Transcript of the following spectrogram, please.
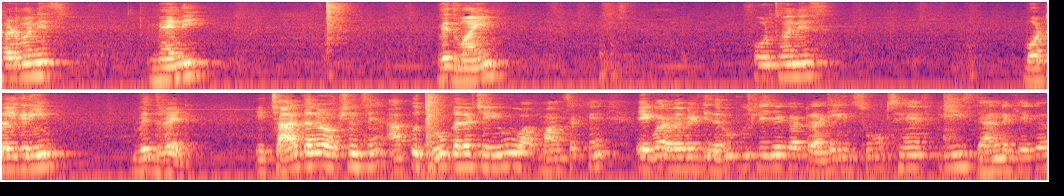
Third one is mehndi with wine fourth one is bottle green with red ये चार कलर ऑप्शंस हैं। आपको जो कलर चाहिए हो वो आप मांग सकते हैं। एक बार अवेलेबिलिटी ज़रूर पूछ लीजिएगा। ड्राइक्लिन सूट्स हैं। प्लीज़ ध्यान रखिएगा।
